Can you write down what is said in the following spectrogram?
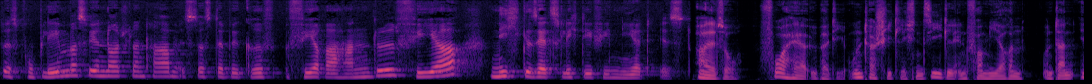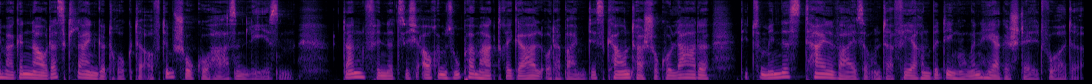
Das Problem, was wir in Deutschland haben, ist, dass der Begriff fairer Handel, fair, nicht gesetzlich definiert ist. Also, Vorher über die unterschiedlichen Siegel informieren und dann immer genau das Kleingedruckte auf dem Schokohasen lesen. Dann findet sich auch im Supermarktregal oder beim Discounter Schokolade, die zumindest teilweise unter fairen Bedingungen hergestellt wurde.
